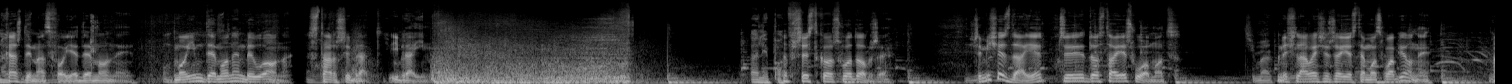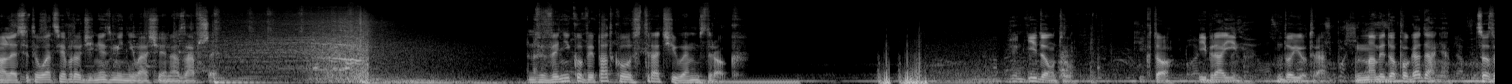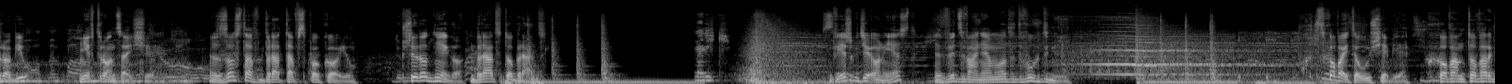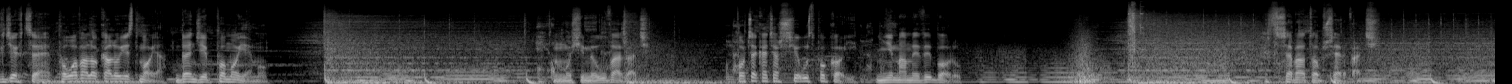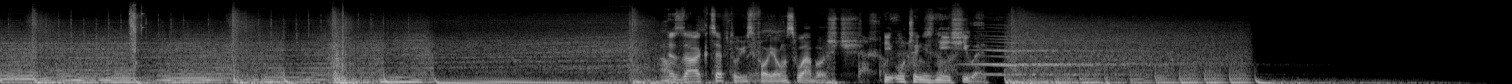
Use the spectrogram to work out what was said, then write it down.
Każdy ma swoje demony. Moim demonem był on, starszy brat, Ibrahim. Wszystko szło dobrze. Czy mi się zdaje, czy dostajesz łomot? Myślałeś, że jestem osłabiony, ale sytuacja w rodzinie zmieniła się na zawsze. W wyniku wypadku straciłem wzrok. Idą tu. Kto? Ibrahim. Do jutra. Mamy do pogadania. Co zrobił? Nie wtrącaj się. Zostaw brata w spokoju. Przyrodniego. Brat to brat. Malik, Wiesz, gdzie on jest? Wydzwaniam od dwóch dni. Schowaj to u siebie. Chowam towar gdzie chcę. Połowa lokalu jest moja. Będzie po mojemu. Musimy uważać. Poczekać aż się uspokoi. Nie mamy wyboru. Trzeba to przerwać. Zaakceptuj swoją słabość i uczyń z niej siłę.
